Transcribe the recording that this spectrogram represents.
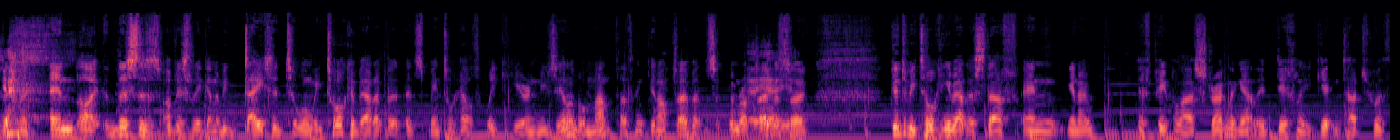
Exactly. and like this is obviously going to be dated to when we talk about it, but it's Mental Health Week here in New Zealand or month, I think, in October, September, Yeah, October. yeah, yeah. So good to be talking about this stuff. And you know, if people are struggling out there, definitely get in touch with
